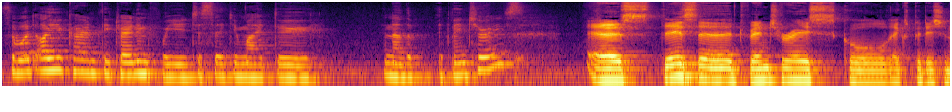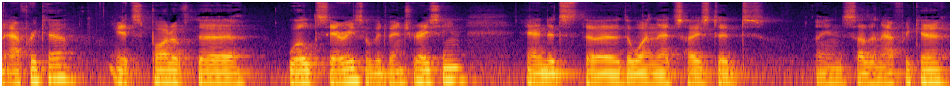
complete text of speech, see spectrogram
So what are you currently training for? You just said you might do another adventure race. As there's an adventure race called Expedition Africa. It's part of the World Series of Adventure Racing, and it's the the one that's hosted in Southern Africa.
